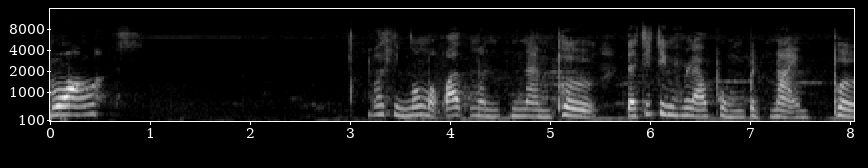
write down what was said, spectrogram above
ม่วง พราะสีม่วงบอกว่ามันนายอำเภอ แต่ที่จริงแล้วผมเป็นนายอำเภอ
